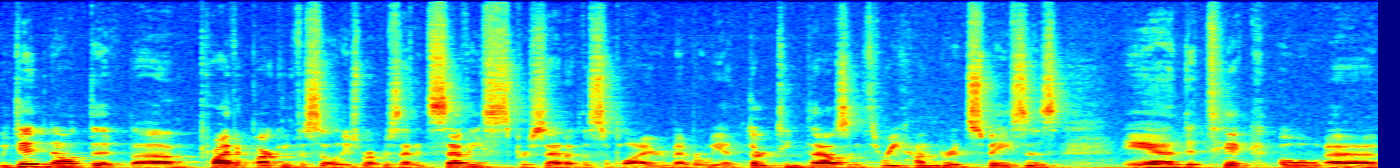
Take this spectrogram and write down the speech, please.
We did note that um, private parking facilities represented 70% of the supply. Remember, we had 13,300 spaces, and a tick o- uh,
